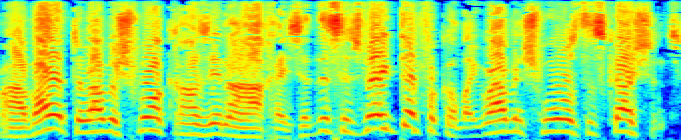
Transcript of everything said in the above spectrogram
Ravayat to Rabbi Shmuel Kachazina Hacha. He said this is very difficult, like Rabbi Shmuel's discussions.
